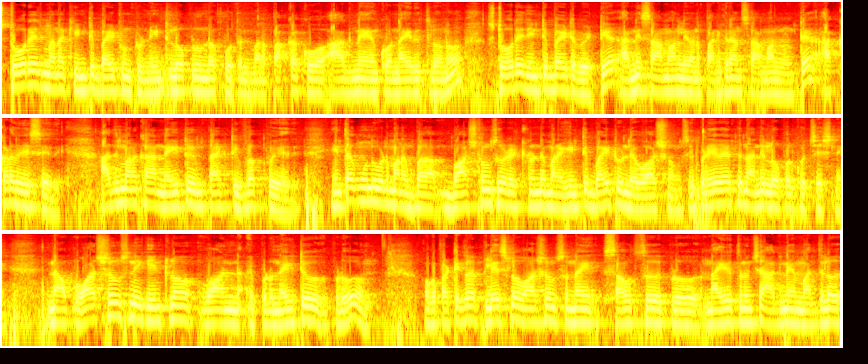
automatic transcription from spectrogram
స్టోరేజ్ మనకి ఇంటి బయట ఉంటుండే. ఇంటి లోపల ఉండకపోతుంది మన పక్కకో ఆగ్నేయంకో నైరుతిలోనో స్టోరేజ్ ఇంటి బయట పెట్టి అన్ని సామాన్లు ఏమైనా పనికిరాని సామాన్లు ఉంటే అక్కడ అక్కడ వేసేది. అది మనకు ఆ నెగిటివ్ ఇంపాక్ట్ ఇవ్వకపోయేది. ఇంతకుముందు కూడా మన బా వాష్రూమ్స్ కూడా ఎట్లుండే మన ఇంటి బయట ఉండే వాష్రూమ్స్ ఇప్పుడు ఏమైపోయింది అన్ని లోపలికి వచ్చేసినాయి. నా వాష్రూమ్స్ నీకు ఇంట్లో వా ఇప్పుడు నెగిటివ్ ఇప్పుడు ఒక పర్టికులర్ ప్లేస్లో వాష్రూమ్స్ ఉన్నాయి. సౌత్ ఇప్పుడు నైరుతి నుంచి ఆగ్నేయ మధ్యలో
